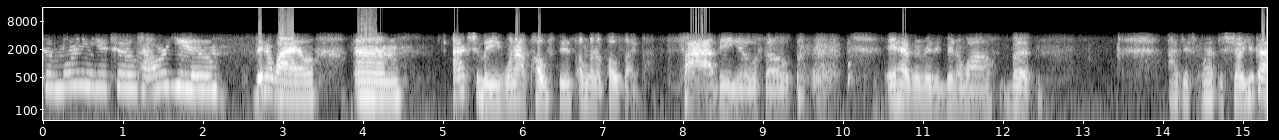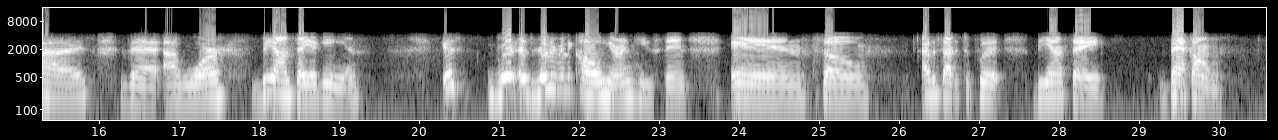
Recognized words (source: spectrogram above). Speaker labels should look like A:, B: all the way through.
A: Good morning, YouTube. How are you? It's been a while. Um, actually, when I post this, I'm gonna post like five videos, so it hasn't really been a while. But I just wanted to show you guys that I wore Beyonce again. It's it's really really cold here in Houston, and so I decided to put Beyonce back on.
